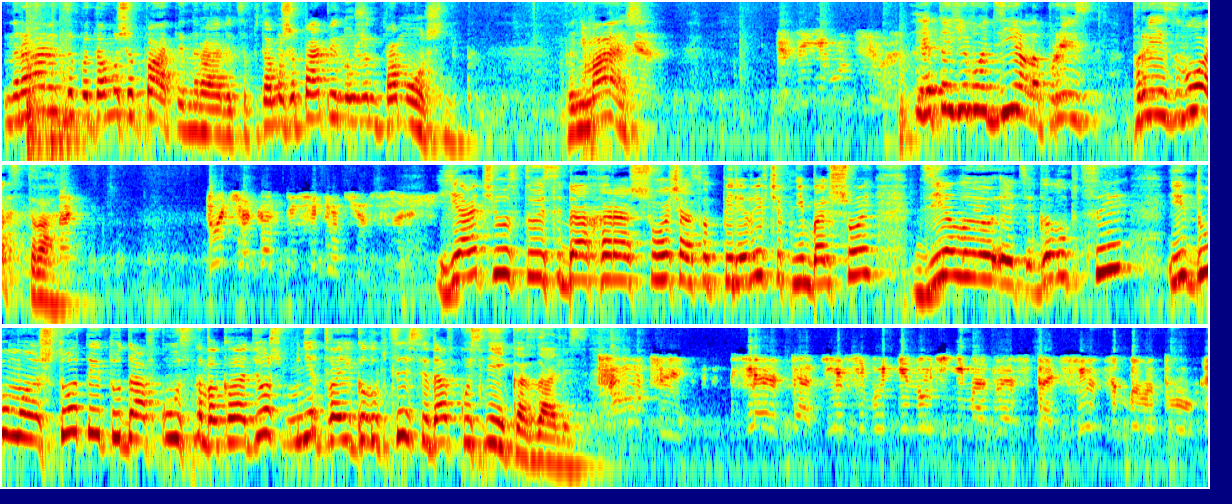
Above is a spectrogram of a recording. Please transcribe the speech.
нравится, потому что папе нравится, потому что папе нужен помощник. Понимаешь? Это его дело. Произ- производство. Доча, как ты себя чувствуешь? Я чувствую себя хорошо. Сейчас вот перерывчик небольшой. Делаю эти голубцы и думаю, что ты туда вкусного кладешь. Мне твои голубцы всегда вкуснее казались. Слушай, я так, я сегодня ночью не могла спать, сердце было плохо.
